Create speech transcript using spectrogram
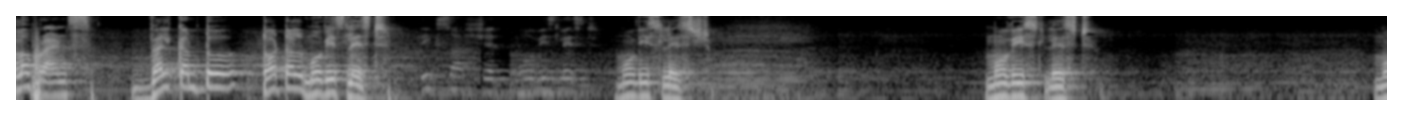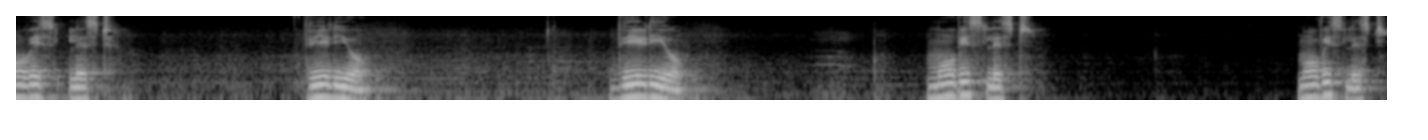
Hello friends, welcome to Total Movies List. Movies List. Movies List. Movies List. Movies List. Video. Video. Movies List. Movies List.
